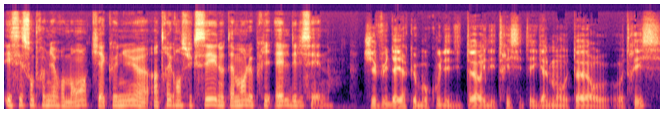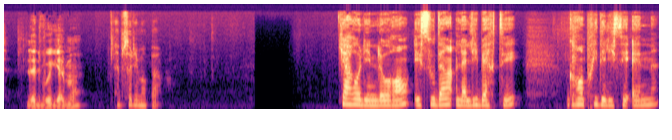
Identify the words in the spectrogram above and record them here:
et c'est son premier roman qui a connu un très grand succès, notamment le prix L des lycéennes. J'ai vu d'ailleurs que beaucoup d'éditeurs, éditrices étaient également auteurs ou autrices. L'êtes-vous également? Absolument pas. Caroline Laurent et soudain La Liberté, Grand Prix des lycéennes,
